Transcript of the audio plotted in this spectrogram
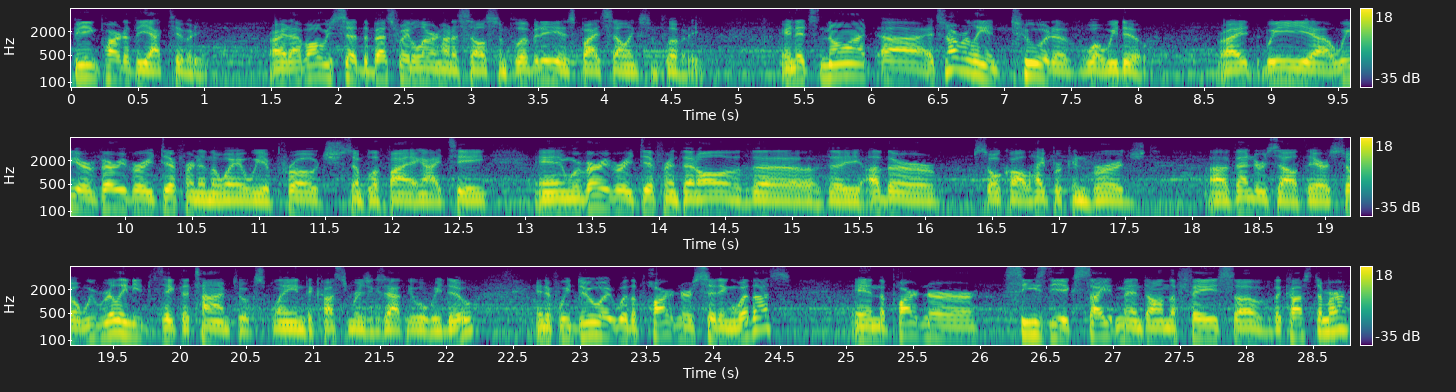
being part of the activity, right? I've always said the best way to learn how to sell SimpliVity is by selling SimpliVity, and it's not uh, it's not really intuitive what we do, right? We uh, we are very very different in the way we approach simplifying IT, and we're very very different than all of the the other so-called hyper-converged uh, vendors out there. So we really need to take the time to explain to customers exactly what we do. And if we do it with a partner sitting with us, and the partner sees the excitement on the face of the customer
